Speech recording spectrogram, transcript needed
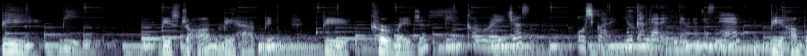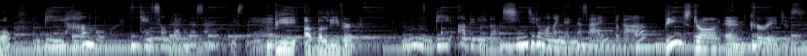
Be Be Be strong, be happy, be courageous, Be courageous 惜しくあれ勇敢であれみたいな感じですね be humble, Be humble 謙遜でありなさいですね be a believer, うん、Be a believer 信じるものになりなさいとか be strong and courageous.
